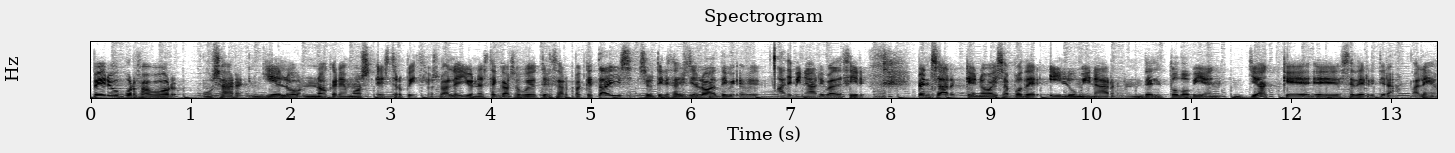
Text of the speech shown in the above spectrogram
Pero por favor, usar hielo, no queremos estropicios, ¿vale? Yo en este caso voy a utilizar paquetáis. Si utilizáis hielo, eh, adivinar, iba a decir, pensar que no vais a poder iluminar del todo bien, ya que eh, se derritirá, ¿vale?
